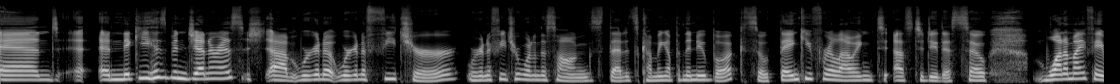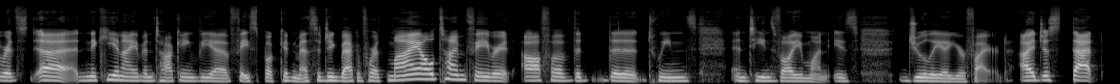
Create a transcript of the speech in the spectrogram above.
and and Nicky has been generous. Um, we're gonna we're gonna feature we're gonna feature one of the songs that is coming up in the new book. So thank you for allowing to, us to do this. So one of my favorites, uh, Nicky and I have been talking via Facebook and messaging back and forth. My all time favorite off of the the Tweens and Teens Volume One is Julia, You're Fired. I just that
